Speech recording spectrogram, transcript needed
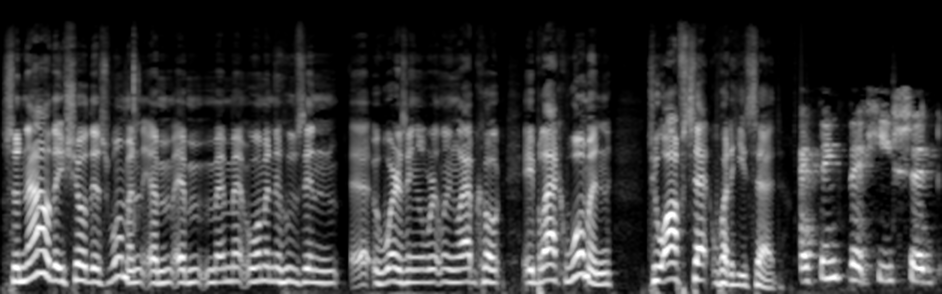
So now they show this woman, a, a- a woman who's in uh, who wears a wearing a lab coat, a black woman, to offset what he said. I think that he should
